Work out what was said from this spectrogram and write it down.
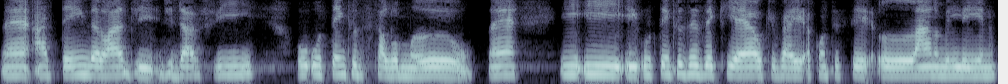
né? A tenda lá de, de Davi, o, o templo de Salomão, né? e, e, e, o templo de Ezequiel, que vai acontecer lá no milênio.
